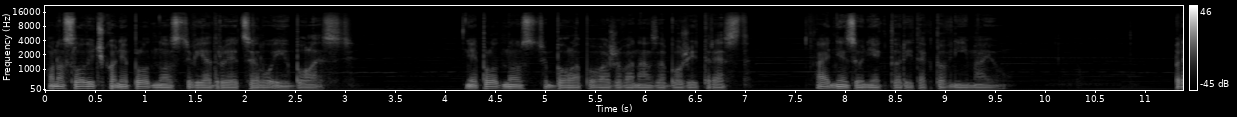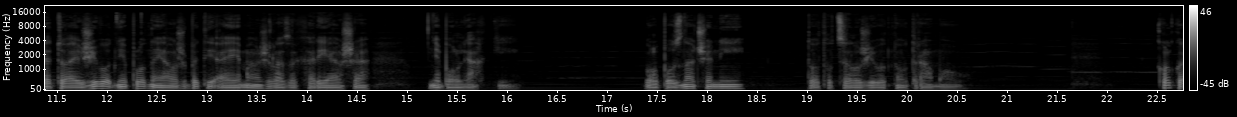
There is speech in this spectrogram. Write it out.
Ono slovičko neplodnosť vyjadruje celú ich bolesť. Neplodnosť bola považovaná za Boží trest. Aj dnes ju niektorí takto vnímajú. Preto aj život neplodnej Alžbety a jej manžela Zachariáša nebol ľahký bol poznačený touto celoživotnou traumou. Koľko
